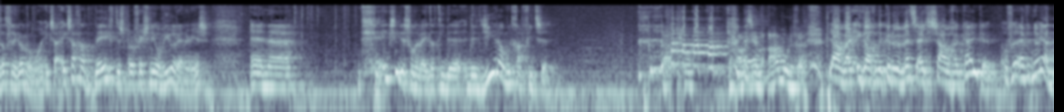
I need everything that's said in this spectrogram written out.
dat vind ik ook wel mooi. Ik zag, ik zag dat Dave dus professioneel wielrenner is. En eh, ik zie dus van de week dat hij de, de Giro moet gaan fietsen. Ja, klopt. Dan gaan we Dus- hem aanmoedigen. Ja, maar ik dacht, dan kunnen we een wedstrijdje samen gaan kijken. Of heb ik, nou ja,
